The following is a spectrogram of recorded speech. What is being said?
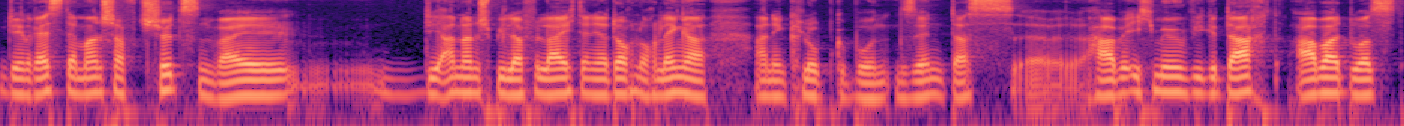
den Rest der Mannschaft schützen, weil die anderen Spieler vielleicht dann ja doch noch länger an den Club gebunden sind. Das äh, habe ich mir irgendwie gedacht, aber du hast,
